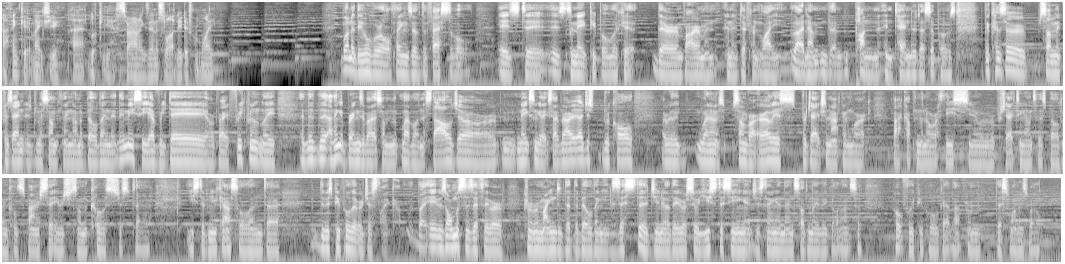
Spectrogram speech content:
I think it makes you uh, look at your surroundings in a slightly different way. One of the overall things of the festival is to is to make people look at their environment in a different light. Like, um, pun intended, I suppose, because they're suddenly presented with something on a building that they may see every day or very frequently. And the, the, I think it brings about some level of nostalgia or makes them get excited. I, I, just recall I really when was, some of our earliest projection mapping work back up in the northeast. You know, we were projecting onto this building called Spanish City, which is on the coast just uh, east of Newcastle, and. Uh, there was people that were just like, it was almost as if they were kind of reminded that the building existed. You know, they were so used to seeing it, just thing, and then suddenly they got that. So hopefully people will get that from this one as well.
